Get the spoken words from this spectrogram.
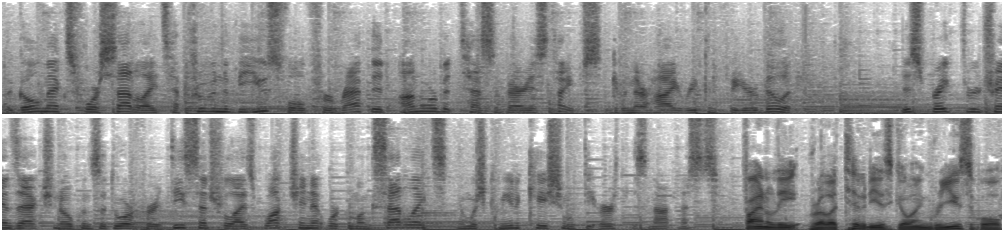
The GomX-4 satellites have proven to be useful for rapid on orbit tests of various types, given their high reconfigurability. This breakthrough transaction opens the door for a decentralized blockchain network among satellites in which communication with the Earth is not necessary. Finally, Relativity is going reusable.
